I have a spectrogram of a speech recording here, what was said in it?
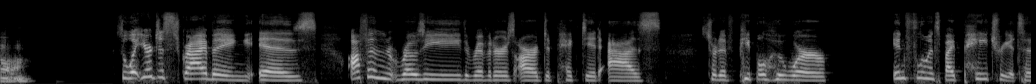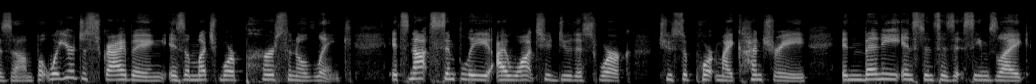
home. So, what you're describing is often Rosie the Riveters are depicted as sort of people who were influenced by patriotism, but what you're describing is a much more personal link. It's not simply, I want to do this work to support my country. In many instances, it seems like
